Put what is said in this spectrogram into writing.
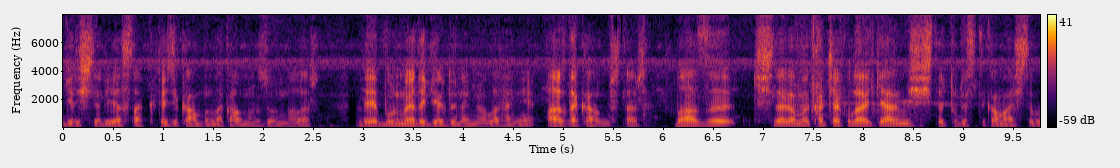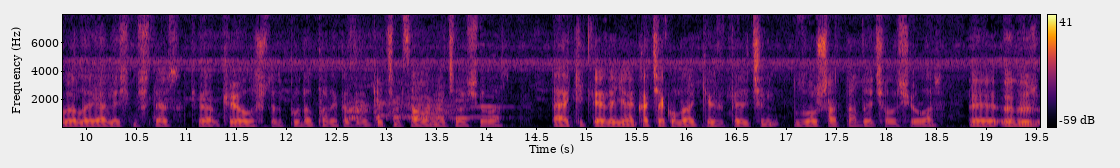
girişleri yasak. Mülteci kampında kalmak zorundalar. Ve Burma'ya da geri dönemiyorlar. Hani arada kalmışlar. Bazı kişiler ama kaçak olarak gelmiş işte turistik amaçlı buralara yerleşmişler. Köy, köy oluşturup burada para kazanıp geçim sağlamaya çalışıyorlar. Erkekleri de yine kaçak olarak girdikleri için zor şartlarda çalışıyorlar. Ee, öbür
